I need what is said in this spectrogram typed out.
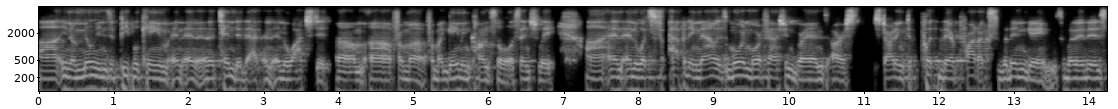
uh, you know millions of people came and, and, and attended that and, and watched it um, uh, from a from a gaming console, essentially. Uh, and and what's happening now is more and more fashion brands are starting to put their products within games, whether it is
